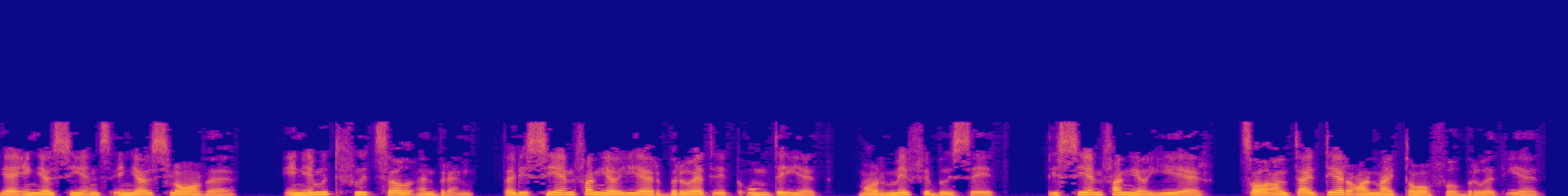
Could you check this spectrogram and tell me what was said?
jy en jou seens en jou slawe, en je moet voedsel inbring, dat die sien van jou heer brood het om te eet, maar Mephiboset, die sien van jou heer, zal altijd dier aan my tafel brood eet.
